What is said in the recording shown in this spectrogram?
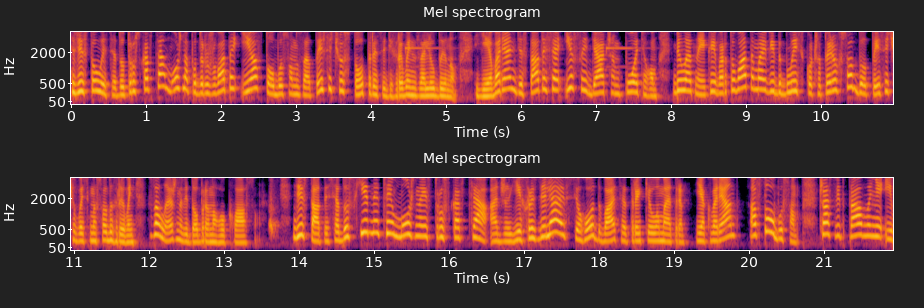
Зі столиці до Трускавця можна подорожувати і автобусом за 1130 гривень за людину. Є варіант дістатися і сидячим потягом, білет на який вартуватиме від близько 400 до 1800 гривень, залежно від обраного класу. Дістатися до східниці можна із Трускавця, адже їх розділяє всього 23 кілометри. Як варіант, автобусом. Час відправлення і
